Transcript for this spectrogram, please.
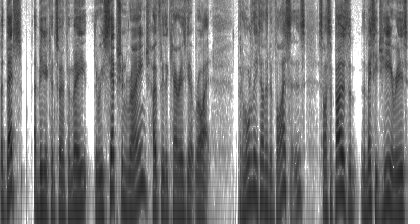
But that's a bigger concern for me. The reception range, hopefully the carriers get it right. But all of these other devices, so I suppose the, the message here is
